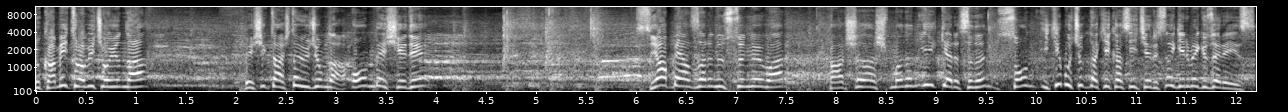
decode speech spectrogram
Luka Mitrovic oyunda. Beşiktaş'ta hücumda 15-7. Siyah beyazların üstünlüğü var. Karşılaşmanın ilk yarısının son 2,5 dakikası içerisine girmek üzereyiz.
